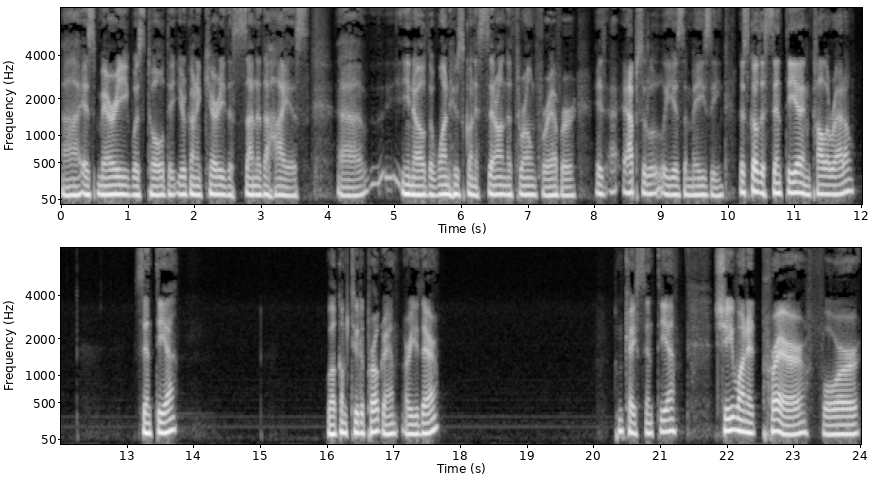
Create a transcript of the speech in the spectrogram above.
uh, as Mary was told that you're going to carry the Son of the Highest, uh, you know, the one who's going to sit on the throne forever. It absolutely is amazing. Let's go to Cynthia in Colorado. Cynthia, welcome to the program. Are you there? Okay, Cynthia. She wanted prayer for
